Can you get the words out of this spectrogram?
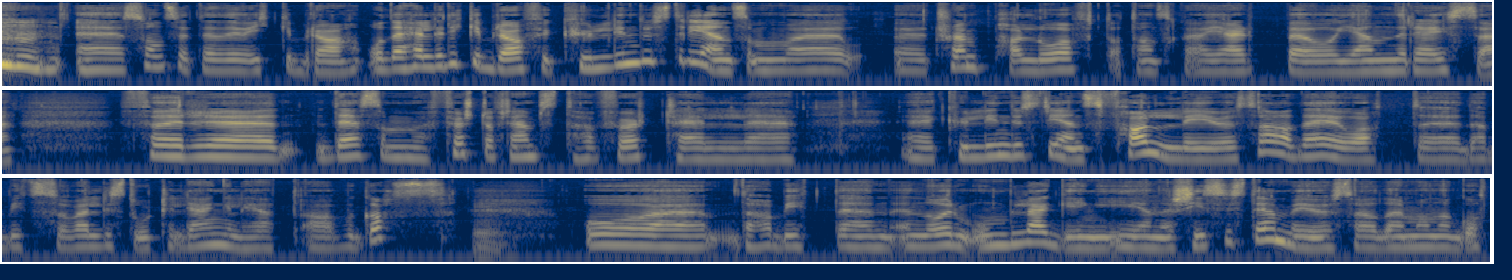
eh, Sånn sett er det jo ikke bra. Og det er heller ikke bra for kullindustrien, som eh, Trump har lovt at han skal hjelpe å gjenreise. For det som først og fremst har ført til kullindustriens fall i USA, det er jo at det har blitt så veldig stor tilgjengelighet av gass. Mm. Og eh, det har blitt en enorm omlegging i energisystemet i USA, der man har,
